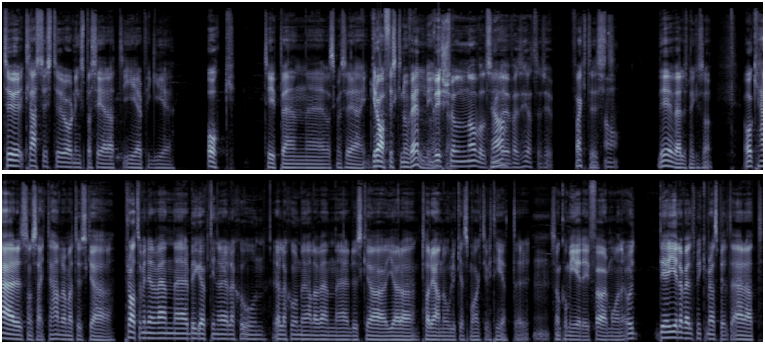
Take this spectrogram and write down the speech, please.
tur, klassiskt turordningsbaserat JRPG och typ en, eh, vad ska man säga, grafisk novell egentligen. Visual novel som Ja. det faktiskt heter typ. Faktiskt. Ja. Det är väldigt mycket så. Och här, som sagt, det handlar om att du ska prata med dina vänner, bygga upp dina relation, relation med alla vänner, du ska göra, ta dig an olika små aktiviteter Mm. som kommer ge dig förmåner. Och det jag gillar väldigt mycket med det här spelet är att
